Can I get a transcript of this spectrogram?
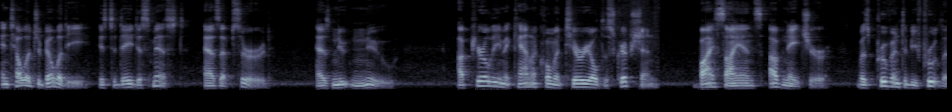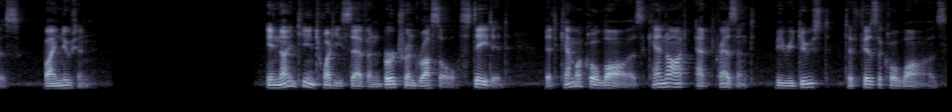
Intelligibility is today dismissed as absurd, as Newton knew. A purely mechanical material description by science of nature was proven to be fruitless by Newton. In 1927, Bertrand Russell stated that chemical laws cannot at present be reduced to physical laws.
